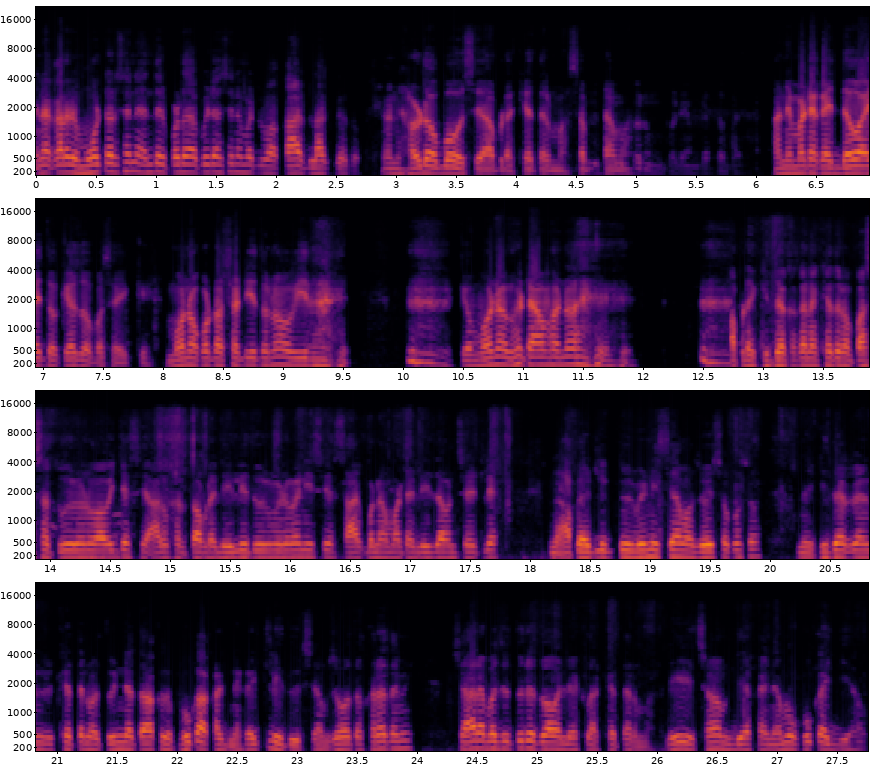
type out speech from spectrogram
એના કારણે મોટર છે ને અંદર પડદા પડ્યા છે ને મતલબ કાટ લાગતો હતો. અને હડો બહુ છે આપણા ખેતરમાં સપ્તાહમાં. આને માટે કઈ દવા તો કેજો પછી કે મોનોકોટો છટીએ તો ન વી કે મોનોકોટામાં ન આપણે કીધા કાકાના ખેતરમાં પાછા તુર વીણવા આવી જશે હાલ ખર તો આપણે લીલી તુર વીણવાની છે શાક બનાવવા માટે લઈ જવાનું છે એટલે. ને આપણે એટલી તું વીણી જોઈ શકો છો. ને કીધા ખેતરમાં તુરને તો આખલું ભૂકા કાઢી નાખે, એટલી દૂર છે. આમ જોવો તો ખરા તમે, ચારે બાજુ તુર જ વાવેલી એકલા ખેતરમાં. લીલી છમ દેખાય ને અમુક ફૂકાઈ ગયા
